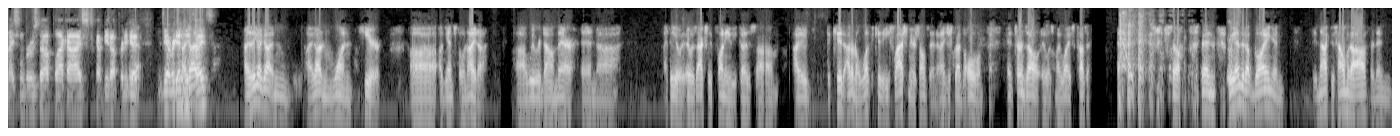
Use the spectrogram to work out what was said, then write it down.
nice and bruised up, black eyes, got beat up pretty good. Yeah. Did you ever get in any got, fights? I think I got in. I got in one here uh, against Oneida. Uh, we were down there, and uh, I think it was, it was actually funny because um, I the kid I don't know what the kid he slashed me or something, and I just grabbed a hold of him. And it turns out it was my wife's cousin. so and we ended up going and he knocked his helmet off and then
